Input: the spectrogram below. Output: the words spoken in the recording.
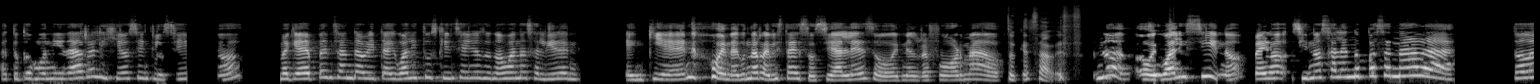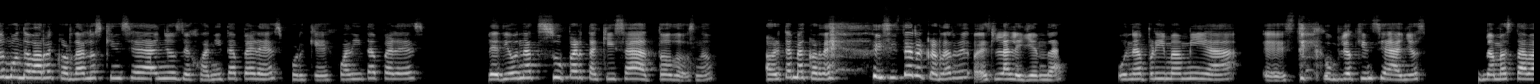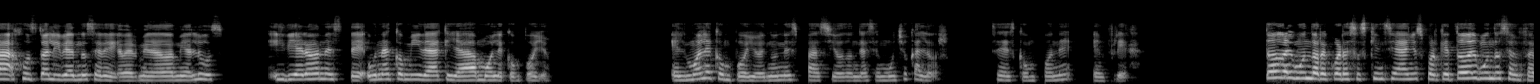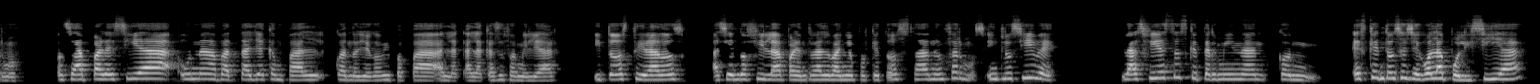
A tu comunidad religiosa inclusive, ¿no? Me quedé pensando ahorita, igual y tus 15 años no van a salir en, en quién, o en alguna revista de sociales, o en el Reforma, o... ¿Tú qué sabes? No, o igual y sí, ¿no? Pero si no salen no pasa nada. Todo el mundo va a recordar los 15 años de Juanita Pérez, porque Juanita Pérez le dio una súper taquiza a todos, ¿no? Ahorita me acordé, hiciste recordarme, es la leyenda, una prima mía este, cumplió 15 años mi mamá estaba justo aliviándose de haberme dado a mi a luz y dieron este, una comida que llamaba mole con pollo. El mole con pollo en un espacio donde hace mucho calor se descompone en friega. Todo el mundo recuerda esos 15 años porque todo el mundo se enfermó. O sea, parecía una batalla campal cuando llegó mi papá a la, a la casa familiar y todos tirados haciendo fila para entrar al baño porque todos estaban enfermos. Inclusive las fiestas que terminan con es que entonces llegó la policía.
